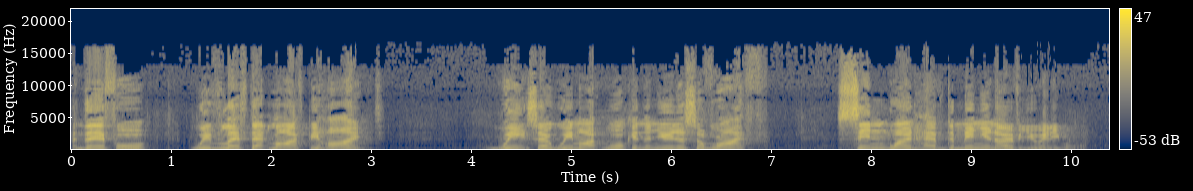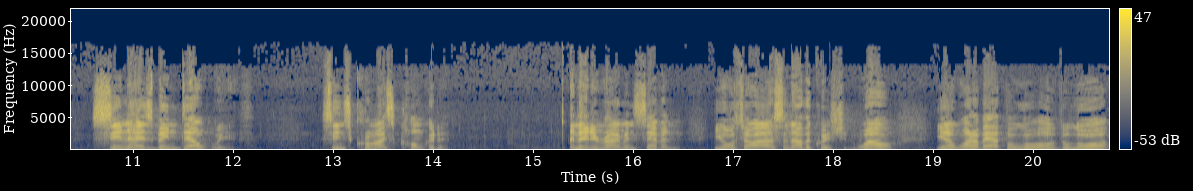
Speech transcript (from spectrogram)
And therefore, we've left that life behind. We, so we might walk in the newness of life. Sin won't have dominion over you anymore. Sin has been dealt with since Christ conquered it. And then in Romans 7, he also asks another question. Well, you know, what about the law? The law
